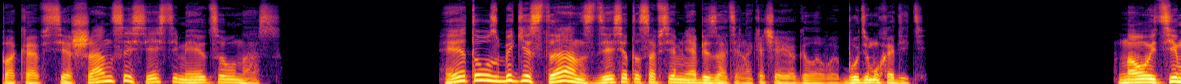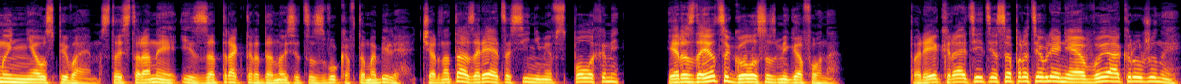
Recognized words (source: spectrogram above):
Пока все шансы сесть имеются у нас. Это Узбекистан, здесь это совсем не обязательно, качаю я головой. Будем уходить. Но уйти мы не успеваем. С той стороны из-за трактора доносится звук автомобиля, чернота озаряется синими всполохами, и раздается голос из мегафона. «Прекратите сопротивление, вы окружены!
